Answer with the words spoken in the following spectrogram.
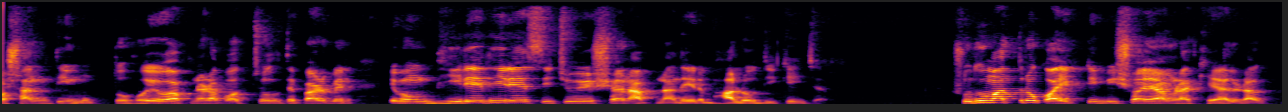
অশান্তি মুক্ত হয়েও আপনারা পথ চলতে পারবেন এবং ধীরে ধীরে সিচুয়েশন আপনাদের ভালো দিকেই যাবে। শুধুমাত্র কয়েকটি বিষয়ে আমরা খেয়াল রাখব,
